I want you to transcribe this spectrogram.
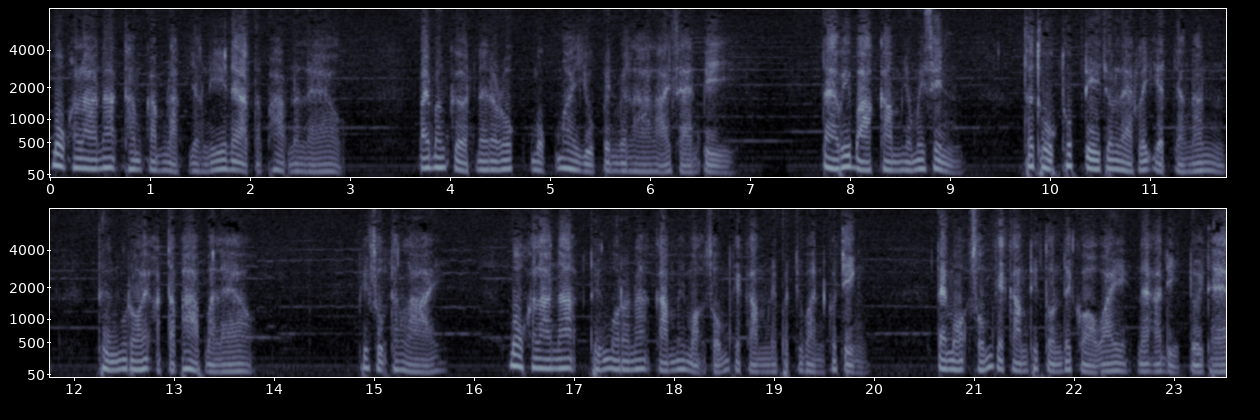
โมคคลานะทำกรรมหนักอย่างนี้ในอัตภาพนั้นแล้ว ไปบังเกิดในนรกหมกไหมอยู่เป็นเวลาหลายแสนปี แต่วิบากกรรมยังไม่สิ้น เธอถูกทุบตีจนแหลกละเอียดอย่างนั้น ถึงร้อยอัตภาพมาแล้ว ภิกษุทั้งหลาย โมคคลานะถึงมรณะกรรมไม่เหมาะสมแก่กรรมในปัจจุบันก็จริง แต่เหมาะสมแก่กรรมที่ตนได้ก่อไว้ในอดีตโดยแท้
